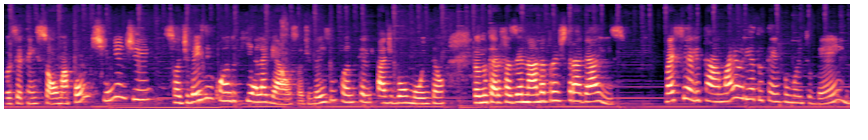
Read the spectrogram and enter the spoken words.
você tem só uma pontinha de, só de vez em quando que é legal, só de vez em quando que ele tá de bom humor, então eu não quero fazer nada para estragar isso. Mas se ele tá a maioria do tempo muito bem,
